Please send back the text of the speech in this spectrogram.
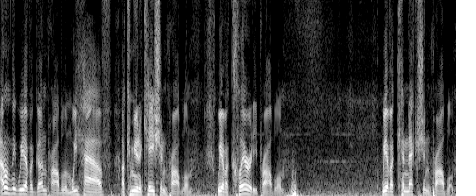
I don't think we have a gun problem. We have a communication problem. We have a clarity problem. We have a connection problem.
